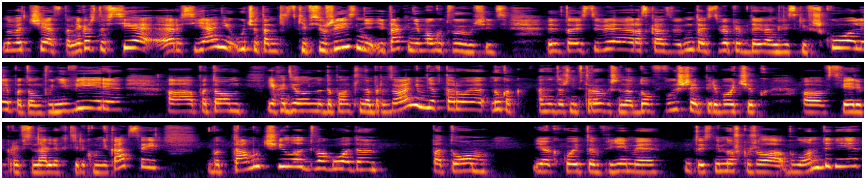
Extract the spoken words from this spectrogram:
Ну вот честно, мне кажется, все россияне учат английский всю жизнь и так не могут выучить. И, то есть тебе рассказывают, ну то есть тебе преподают английский в школе, потом в универе, а потом я ходила на дополнительное образование, у меня второе, ну как, оно даже не второе выше, оно до высшее, переводчик э, в сфере профессиональных телекоммуникаций. Вот там учила два года. Потом я какое-то время, ну, то есть немножко жила в Лондоне,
